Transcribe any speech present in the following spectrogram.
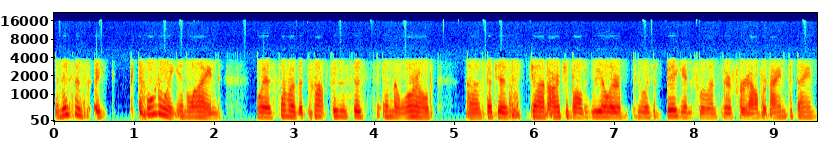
And this is uh totally in line with some of the top physicists in the world, uh, such as John Archibald Wheeler, who was a big influencer for Albert Einstein.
